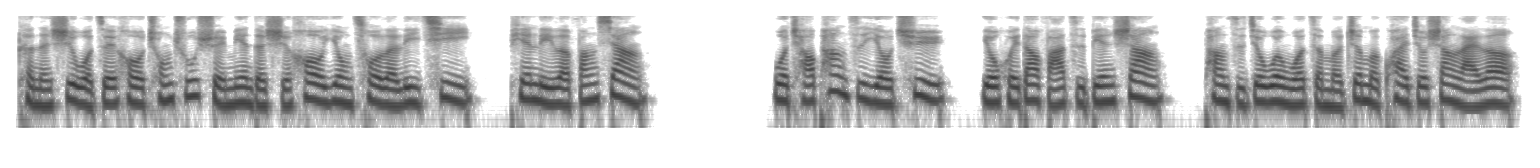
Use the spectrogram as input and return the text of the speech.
可能是我最后冲出水面的时候用错了力气，偏离了方向。我朝胖子游去，游回到法子边上，胖子就问我怎么这么快就上来了。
